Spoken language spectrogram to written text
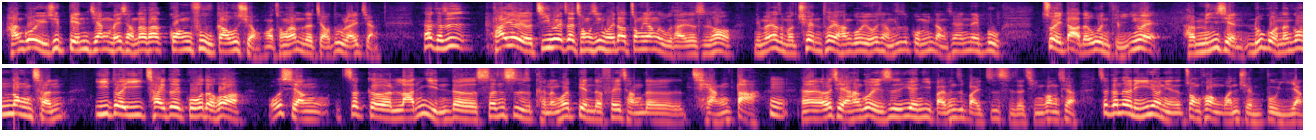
韩国瑜去边疆，没想到他光复高雄哦。从他们的角度来讲，那可是他又有机会再重新回到中央的舞台的时候，你们要怎么劝退韩国瑜？我想这是国民党现在内部最大的问题，因为。很明显，如果能够弄成一对一拆对锅的话，我想这个蓝营的声势可能会变得非常的强大。嗯，呃，而且韩国也是愿意百分之百支持的情况下，这跟二零一六年的状况完全不一样。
